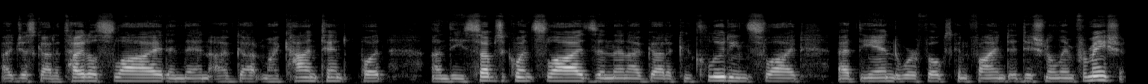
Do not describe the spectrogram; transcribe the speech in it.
I've just got a title slide and then I've got my content put on the subsequent slides and then I've got a concluding slide at the end where folks can find additional information.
